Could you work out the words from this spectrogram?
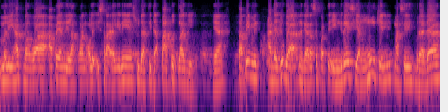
melihat bahwa apa yang dilakukan oleh Israel ini sudah tidak patut lagi, ya. Tapi ada juga negara seperti Inggris yang mungkin masih berada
